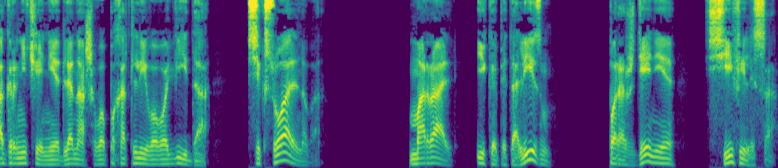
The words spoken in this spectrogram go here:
ограничения для нашего похотливого вида сексуального. Мораль и капитализм порождение сифилиса.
